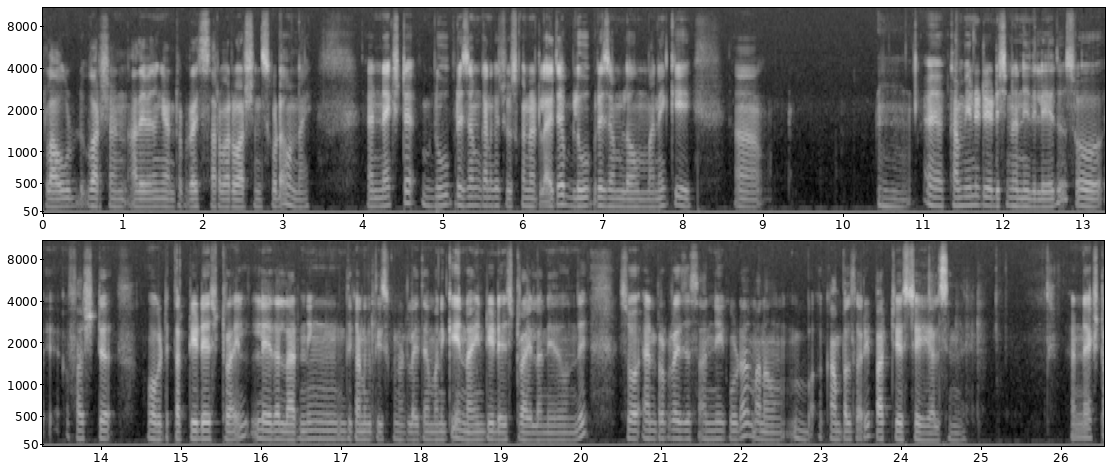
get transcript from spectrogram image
క్లౌడ్ వర్షన్ అదేవిధంగా ఎంటర్ప్రైజ్ సర్వర్ వర్షన్స్ కూడా ఉన్నాయి. అండ్ నెక్స్ట్ బ్లూ ప్రిజం కనుక చూసుకున్నట్లయితే బ్లూ ప్రిజంలో మనకి కమ్యూనిటీ ఎడిషన్ అనేది లేదు. సో ఫస్ట్ ఒకటి థర్టీ డేస్ ట్రయల్ లేదా లెర్నింగ్ది కనుక తీసుకున్నట్లయితే మనకి నైంటీ డేస్ ట్రయల్ అనేది ఉంది. సో ఎంటర్ప్రైజెస్ అన్నీ కూడా మనం కంపల్సరీ పర్చేస్ చేయాల్సిందే. అండ్ నెక్స్ట్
